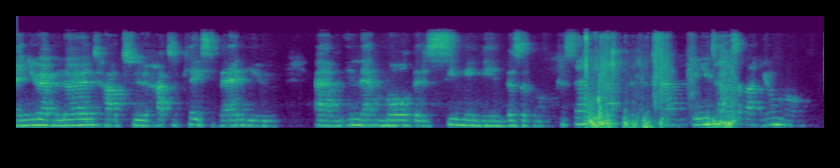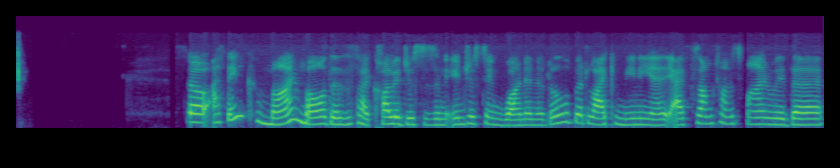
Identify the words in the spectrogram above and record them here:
and you have learned how to how to place value um, in that mold that is seemingly invisible. Cassandra, um, can you tell us about your mold? So I think my mold as a psychologist is an interesting one, and a little bit like Minnie, I, I sometimes find with the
